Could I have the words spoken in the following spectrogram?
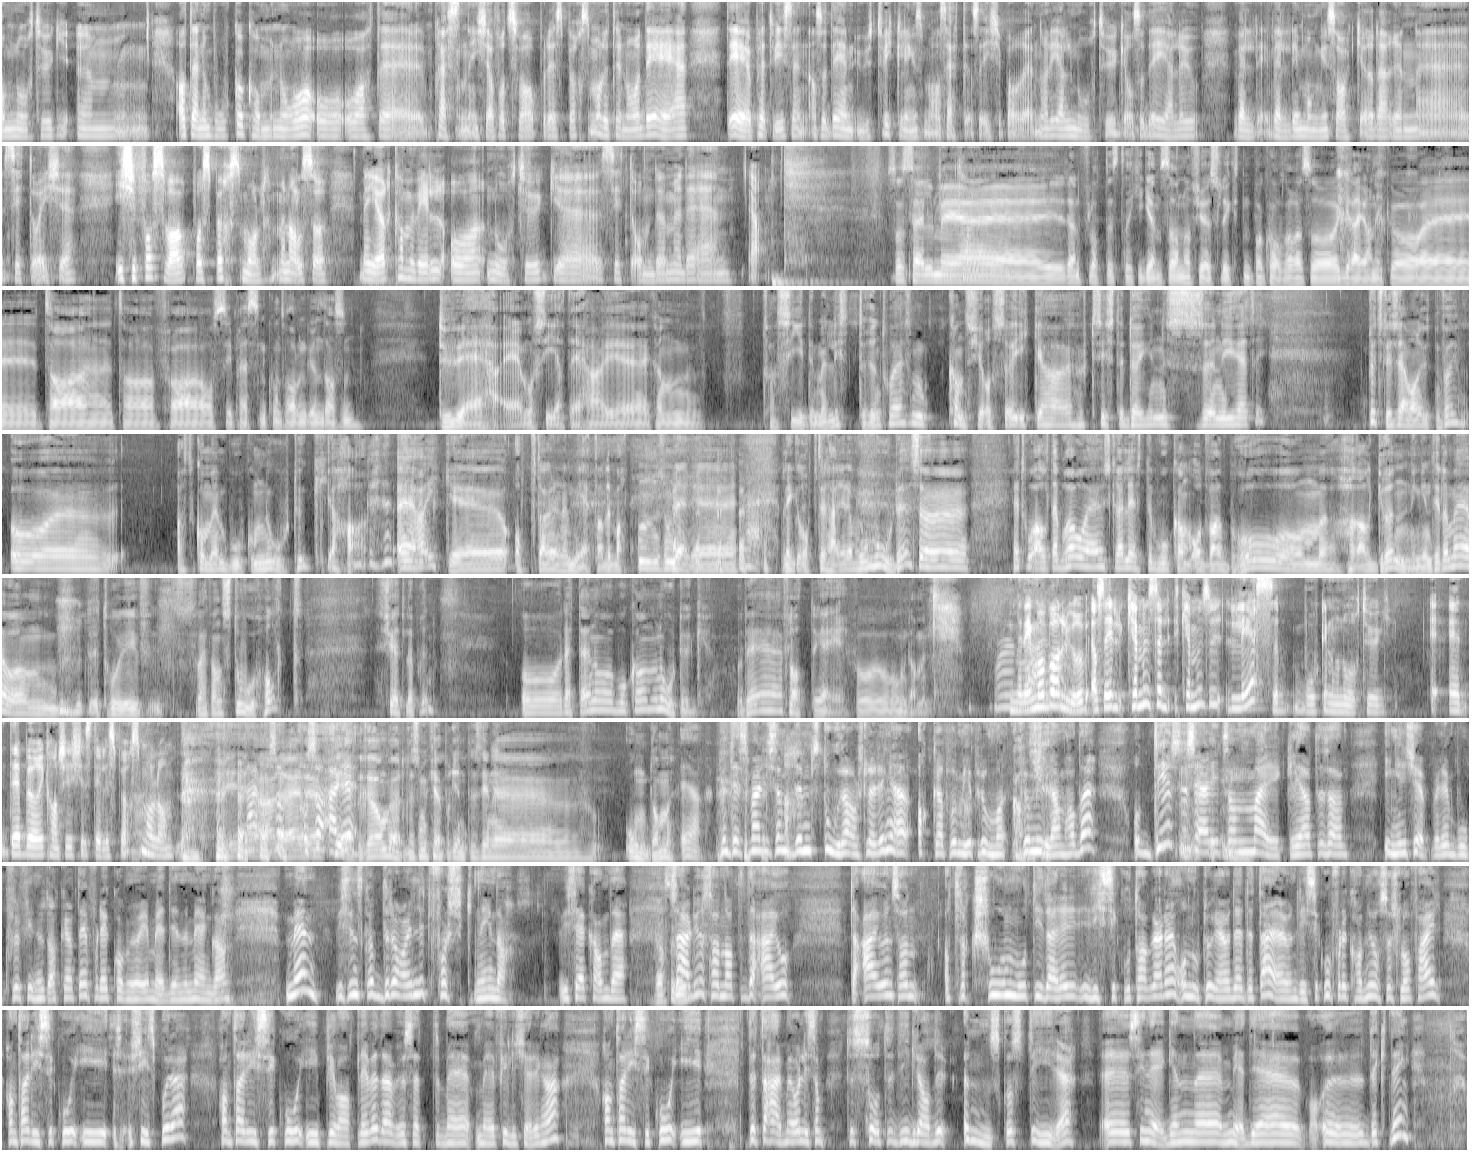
om Northug. Um, at denne boka kommer nå, og, og at det, pressen ikke har fått svar på det spørsmålet til nå, det er, det er på et vis en, altså det er en utvikling som vi har sett. Altså ikke bare når det gjelder Northug. Altså det gjelder jo veldig, veldig mange saker der en eh, sitter og ikke, ikke får svar på spørsmål. Men altså, vi gjør hva vi vil, og Northug eh, sitt omdømme, det er ja. Så selv med eh, den flotte strikkegenseren og fjøslykten på coveret, så greier han ikke å eh, ta, ta fra oss i pressen kontrollen, Gundersen? Du, jeg, jeg må si at jeg, har, jeg kan ta side med lytteren, tror jeg, som kanskje også ikke har hørt siste døgnets nyheter. Plutselig så er man utenfor. Og eh, at det kommer en bok om Northug Jaha. Jeg har ikke oppdaga denne metadebatten som dere legger opp til her i det overhodet. Så jeg tror alt er bra. Og jeg husker jeg leste bok om Oddvar Brå, og om Harald Grønningen til og med, og om jeg tror de, hva heter han, Storholt, skøyteløperen. Og dette er nå boka om Northug. Og det er flotte greier for ungdommen. Men jeg må bare lure altså, er hvem er det som leser boken om Northug? Eh, eh, Det bør jeg kanskje ikke stille spørsmål om. Det er, og så- det er er fedre og mødre som kjøper inn til sine eh, ungdom. Ja, Men det som er liksom den store avsløringen, er akkurat hvor mye promille han hadde. Og det syns jeg er litt sånn merkelig. at er sånn, Ingen kjøper vel en bok for å finne ut akkurat det, for det kommer jo i mediene med en gang. Men hvis en skal dra inn litt forskning, da, hvis jeg kan det, så så er det jo sånn at det er jo det er jo en sånn attraksjon mot de der risikotakerne. Og Northug er jo det. Dette er jo en risiko, for det kan jo også slå feil. Han tar risiko i skisporet. Han tar risiko i privatlivet, det har vi jo sett med, med fyllekjøringa. Han tar risiko i dette her med å liksom så til de grader ønske å styre eh, sin egen eh, mediedekning.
